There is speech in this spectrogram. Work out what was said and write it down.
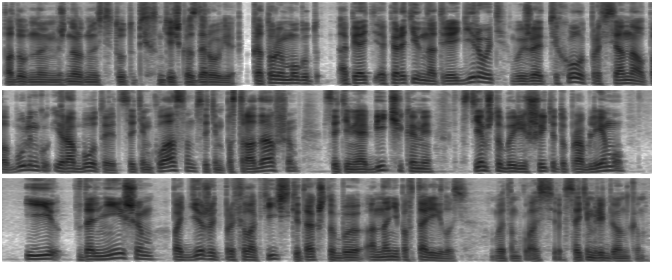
подобно Международному институту психосоматического здоровья, которые могут опять оперативно отреагировать. Выезжает психолог, профессионал по буллингу и работает с этим классом, с этим пострадавшим, с этими обидчиками, с тем, чтобы решить эту проблему и в дальнейшем поддерживать профилактически так, чтобы она не повторилась в этом классе с этим ребенком.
